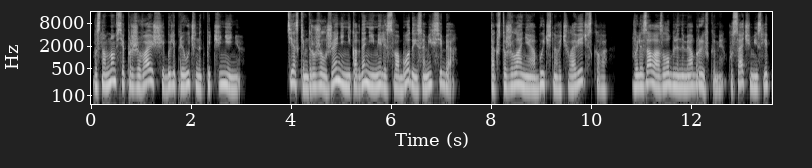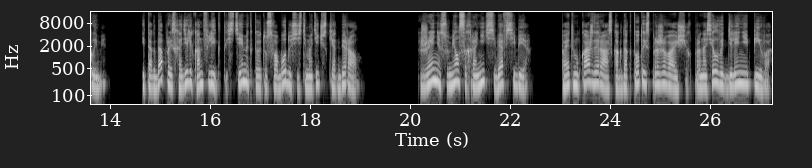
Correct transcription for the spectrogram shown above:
В основном все проживающие были приучены к подчинению. Те, с кем дружил Женя, никогда не имели свободы и самих себя. Так что желание обычного человеческого вылезало озлобленными обрывками, кусачими и слепыми. И тогда происходили конфликты с теми, кто эту свободу систематически отбирал. Женя сумел сохранить себя в себе. Поэтому каждый раз, когда кто-то из проживающих проносил в отделение пива,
